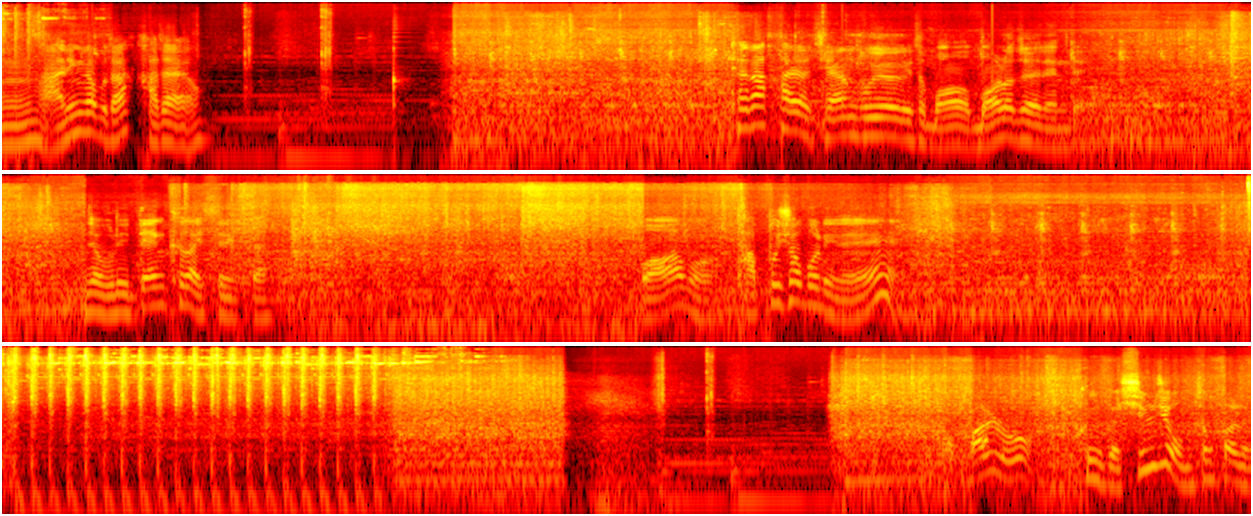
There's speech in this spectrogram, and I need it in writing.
음, 아닌가 보다. 가자요. 퇴각하여 제한구역에서 뭐, 멀어져야 된대. 이제 우리 탱크가 있으니까. 와, 뭐, 다 부셔버리네. 어, 빨로. 그니까, 심지어 엄청 빠르네.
